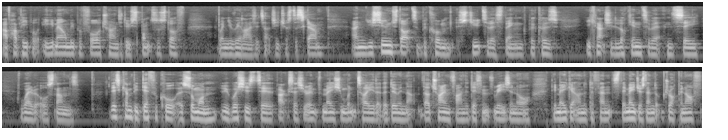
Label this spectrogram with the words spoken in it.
I've had people email me before trying to do sponsor stuff when you realise it's actually just a scam. And you soon start to become astute to this thing because you can actually look into it and see where it all stands this can be difficult as someone who wishes to access your information wouldn't tell you that they're doing that. They'll try and find a different reason or they may get on the defense. They may just end up dropping off.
